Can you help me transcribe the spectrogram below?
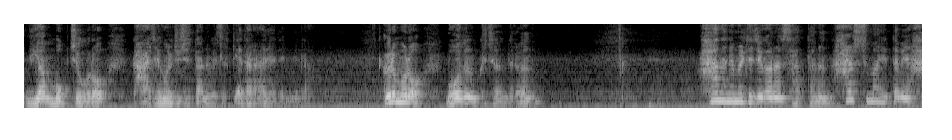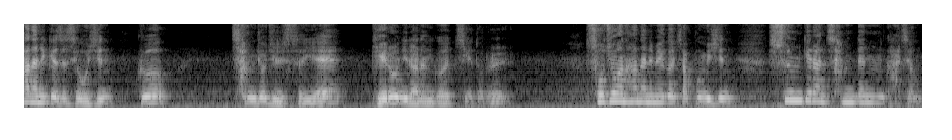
위한 목적으로 가정을 주셨다는 것을 깨달아 알아야 됩니다. 그러므로 모든 크리스천들은 하나님을 대적하는 사탄은 할 수만 있다면 하나님께서 세우신 그 창조 질서의 개론이라는 그 제도를 소중한 하나님의 그 작품이신 순결한 참된 가정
